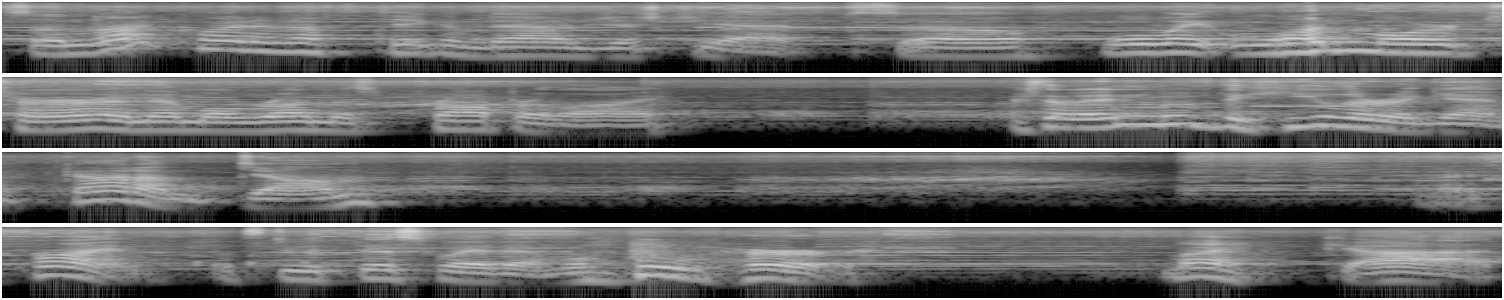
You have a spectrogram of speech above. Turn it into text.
So not quite enough to take him down just yet. So we'll wait one more turn and then we'll run this proper lie. I said I didn't move the healer again. God, I'm dumb. Alright, fine. Let's do it this way then. We'll move her. My God.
